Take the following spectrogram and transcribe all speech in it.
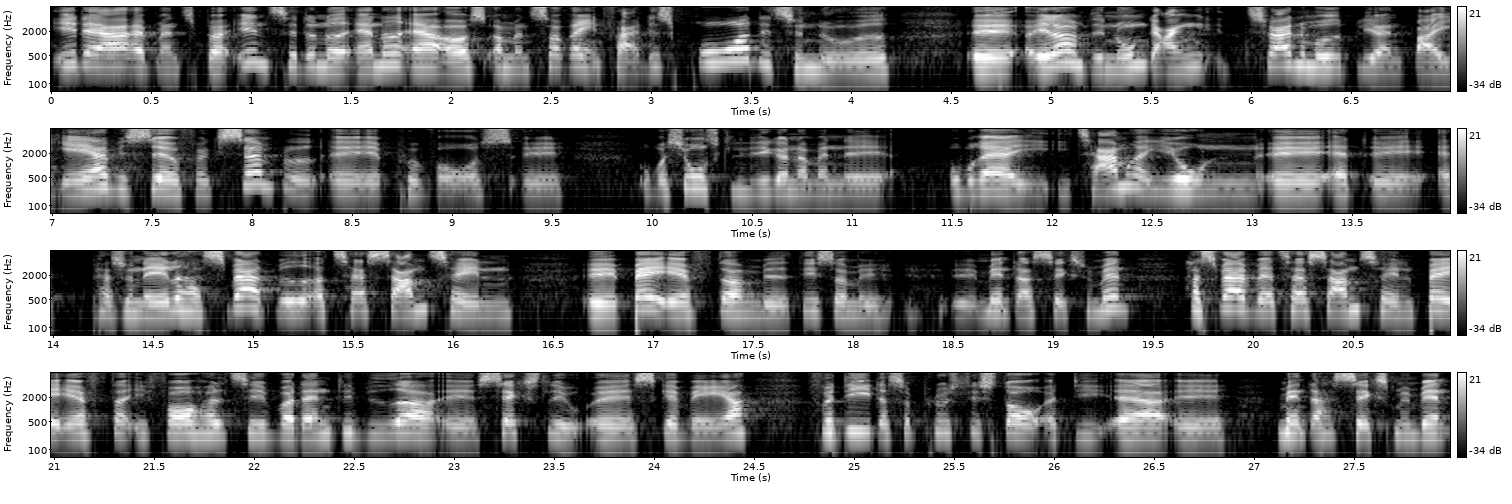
et er, at man spørger ind til det, noget andet er også, om man så rent faktisk bruger det til noget. Øh, eller om det nogle gange tværtimod bliver en barriere. Vi ser jo for eksempel øh, på vores øh, operationsklinikker, når man øh, opererer i, i tarmregionen, øh, at, øh, at personalet har svært ved at tage samtalen øh, bagefter med det, som øh, øh mænd, der er sex med mænd, har svært ved at tage samtalen bagefter i forhold til, hvordan det videre øh, sexliv øh, skal være. Fordi der så pludselig står, at de er øh, mænd, der har sex med mænd,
